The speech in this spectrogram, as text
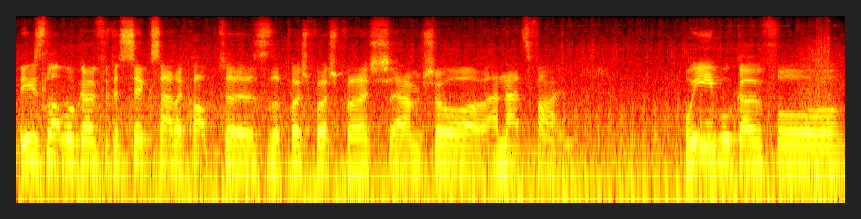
These lot will go for the six helicopters, the push, push, push, and I'm sure, and that's fine. We will go for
